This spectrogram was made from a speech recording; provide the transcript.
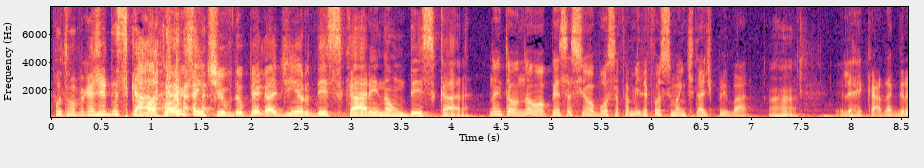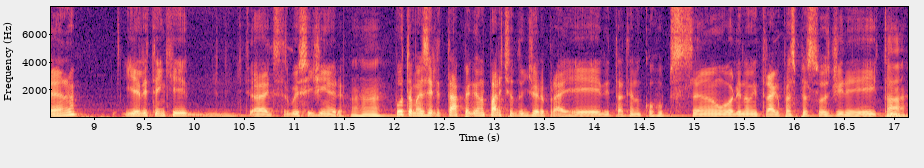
puta, eu vou pegar dinheiro desse cara. Mas qual é o incentivo de eu pegar dinheiro desse cara e não desse cara? Não, então, não, pensa assim, ó, a Bolsa Família fosse uma entidade privada. Aham, Ele arrecada grana e ele tem que eh, distribuir esse dinheiro. aham. Puta, mas ele tá pegando parte do dinheiro pra ele, tá tendo corrupção, ou ele não entrega pras pessoas direito. Tá.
